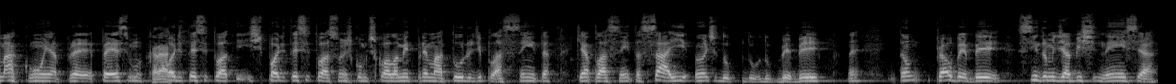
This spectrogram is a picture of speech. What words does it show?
maconha, péssimo. Pode ter, situa pode ter situações como descolamento prematuro de placenta, que a placenta sair antes do, do, do bebê. Né? Então, para o bebê, síndrome de abstinência,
